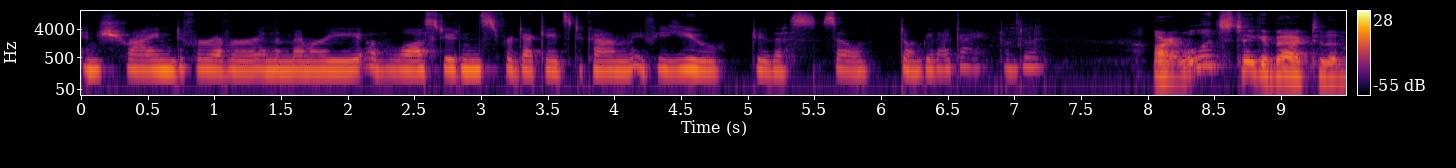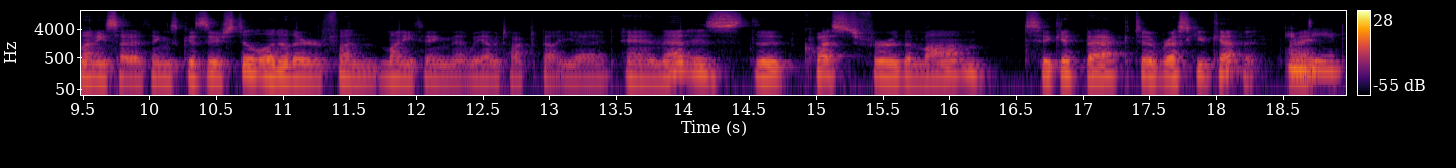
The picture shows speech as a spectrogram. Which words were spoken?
enshrined forever in the memory of law students for decades to come if you do this. So don't be that guy. Don't do it. All right, well, let's take it back to the money side of things because there's still another fun money thing that we haven't talked about yet, and that is the quest for the mom to get back to rescue Kevin. Right? Indeed.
